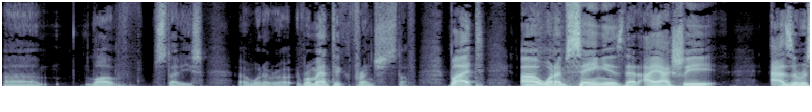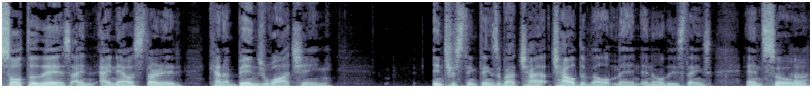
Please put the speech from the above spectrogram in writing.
um, love studies or whatever romantic French stuff. But uh, what I'm saying is that I actually as a result of this, I, I now started kind of binge watching interesting things about child child development and all these things. And so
